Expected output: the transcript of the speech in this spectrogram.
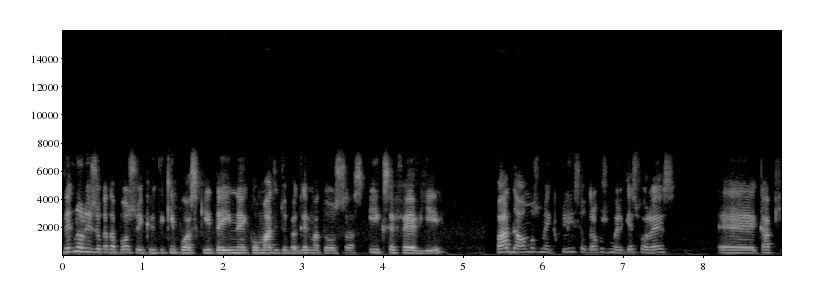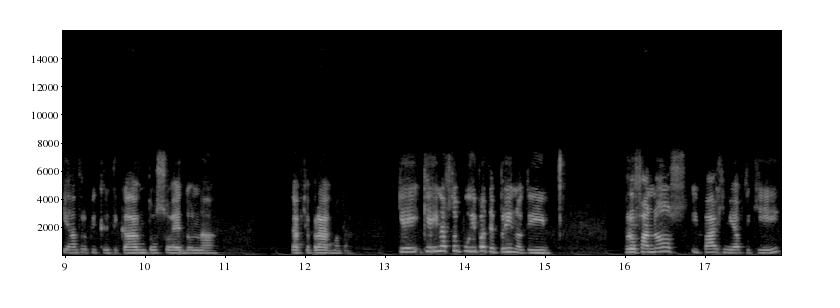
Δεν γνωρίζω κατά πόσο η κριτική που ασκείται είναι κομμάτι του επαγγέλματός σας ή ξεφεύγει. Πάντα όμως με εκπλήσει ο τρόπος που μερικές φορές ε, κάποιοι άνθρωποι κριτικάρουν τόσο έντονα κάποια πράγματα. Και, και είναι αυτό που είπατε πριν, ότι προφανώς υπάρχει μια οπτική,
